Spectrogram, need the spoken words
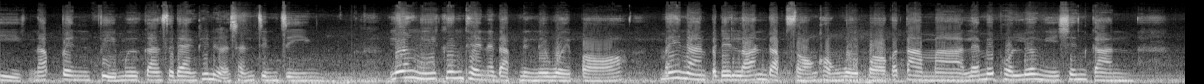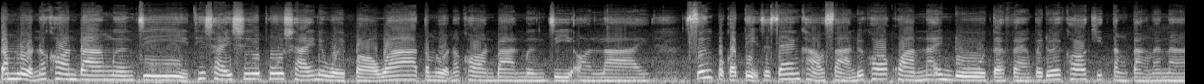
อีก นับเป็นฝีมือการแสดงที่เหนือชั้นจริง ๆ เรื่องนี้ขึ้นเทรนด์อันดับหนึ่งในเวยปอ ไม่นานประเด็นร้อนอันดับสองของเวยปอก็ตามมา และไม่พ้นเรื่องนี้เช่นกันตำรวจนครบางเมืองจีที่ใช้ชื่อผู้ใช้ในเวยปอว่าตำรวจนครบาลเมืองจีออนไลน์ ซึ่งปกติจะแจ้งข่าวสารด้วยข้อความน่าเอ็นดู แต่แฝงไปด้วยข้อคิดต่างๆ นานา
